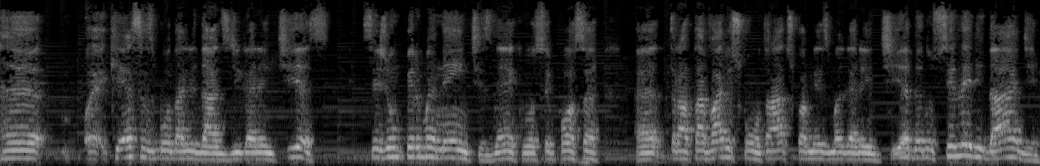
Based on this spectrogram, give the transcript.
é, que essas modalidades de garantias sejam permanentes, né? que você possa é, tratar vários contratos com a mesma garantia, dando celeridade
